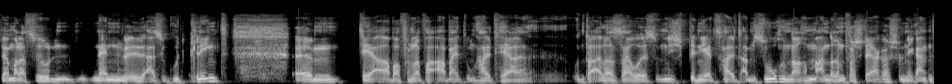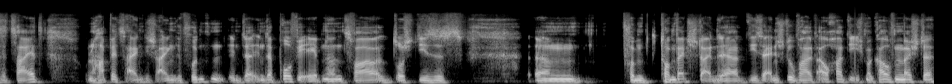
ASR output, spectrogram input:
wenn man das so nennen will, also gut klingt, ähm, der aber von der Verarbeitung halt her äh, unter aller Sau ist. Und ich bin jetzt halt am Suchen nach einem anderen Verstärker schon die ganze Zeit und habe jetzt eigentlich einen gefunden in der, in der Profi-Ebene. Und zwar durch dieses ähm, vom Tom Wettstein, der diese Endstufe halt auch hat, die ich mir kaufen möchte,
